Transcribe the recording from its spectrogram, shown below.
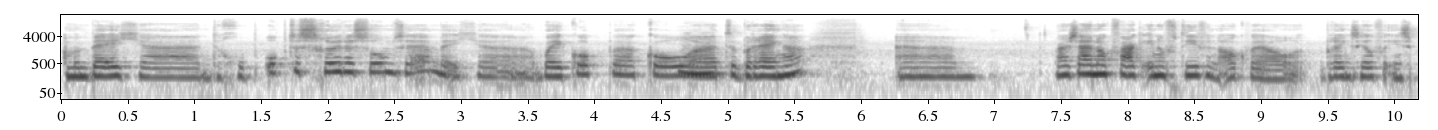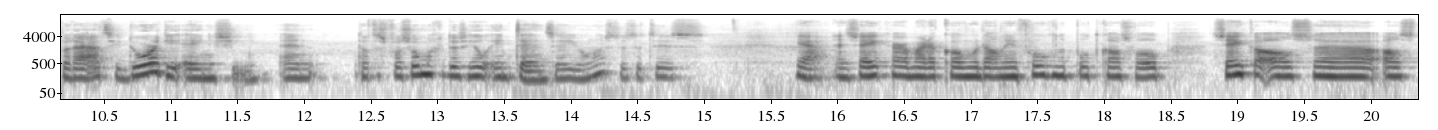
om een beetje de groep op te schudden soms. Hè, een beetje wake-up eh, call eh, Mhm. te brengen. Ehm, maar zijn ook vaak innovatief en ook wel brengt ze heel veel inspiratie door die energie. En dat is voor sommigen dus heel intens, hè jongens? Dus het is... Ja, en zeker, maar daar komen we dan in de volgende podcast wel op. Zeker als, eh, als,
